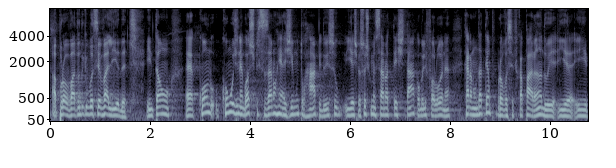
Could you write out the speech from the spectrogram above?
aprovar tudo que você valida. Então, é, como, como os negócios precisaram reagir muito rápido, isso e as pessoas começaram a testar, como ele falou, né? Cara, não dá tempo para você ficar parando e, e, e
